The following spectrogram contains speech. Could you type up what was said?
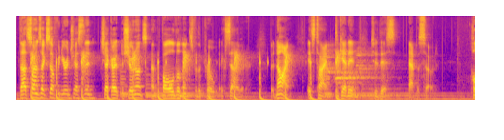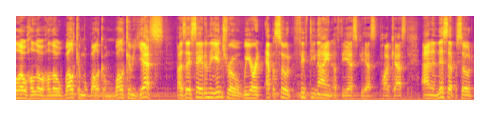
If that sounds like something you're interested in, check out the show notes and follow the links for the Pro Accelerator. But now it's time to get into this episode. Hello, hello, hello, welcome, welcome, welcome. Yes, as I said in the intro, we are in episode 59 of the SPS podcast. And in this episode,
